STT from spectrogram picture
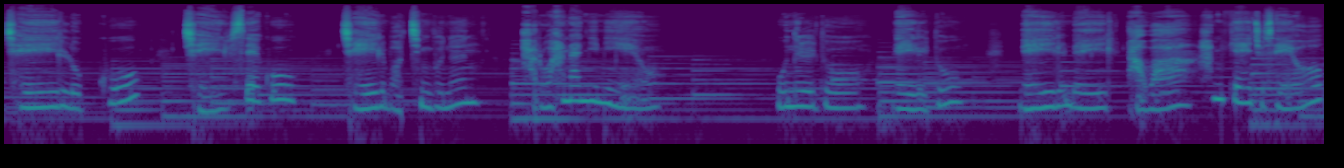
제일 높고, 제일 세고, 제일 멋진 분은 바로 하나님이에요. 오늘도, 내일도, 매일매일 나와 함께 해주세요.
